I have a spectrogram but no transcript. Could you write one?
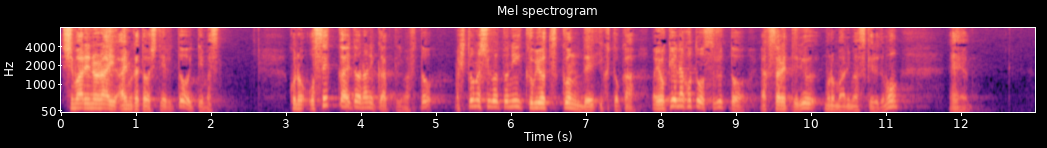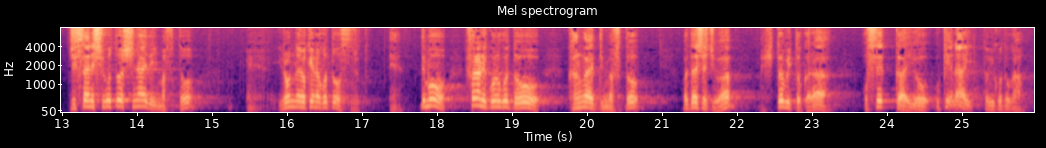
締まりのない歩み方をしていると言っています。このおせっかいとは何かって言いますと人の仕事に首を突っ込んでいくとか余計なことをすると訳されているものもありますけれども、えー、実際に仕事をしないでいますと、えー、いろんな余計なことをすると、えー、でもさらにこのことを考えてみますと私たちは人々からおせっかいを受けないということが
